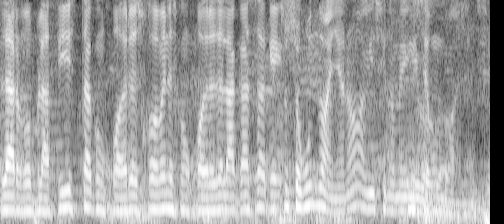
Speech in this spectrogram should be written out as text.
largoplacista, con jugadores jóvenes, con jugadores de la casa que... Es tu segundo año, ¿no? Aquí si no me equivoco. segundo año, sí.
